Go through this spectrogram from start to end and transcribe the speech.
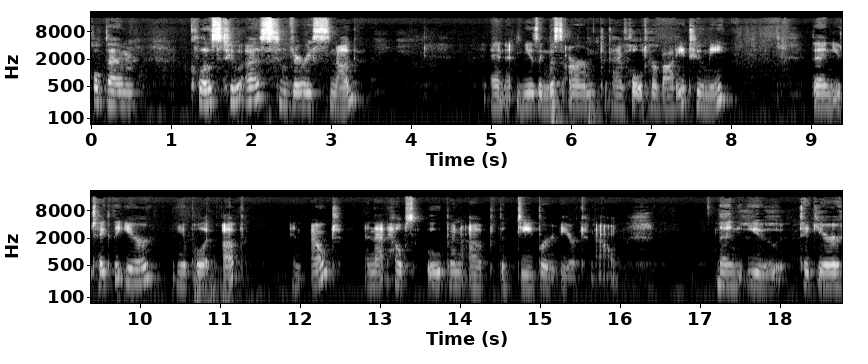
hold them close to us, very snug. And I'm using this arm to kind of hold her body to me. Then you take the ear, and you pull it up and out, and that helps open up the deeper ear canal. Then you take your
